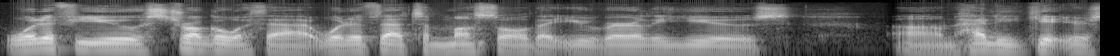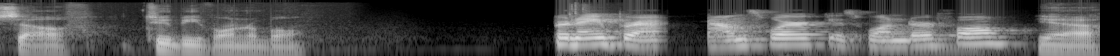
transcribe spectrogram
What if you struggle with that? What if that's a muscle that you rarely use? Um, how do you get yourself to be vulnerable? Brene Brown's work is wonderful. Yeah.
